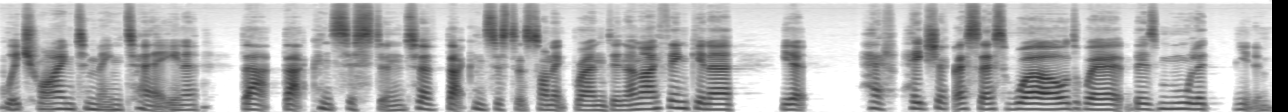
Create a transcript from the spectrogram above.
we're trying to maintain that that consistent uh, that consistent sonic branding. And I think in a you know HFSS world where there's more, you know,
